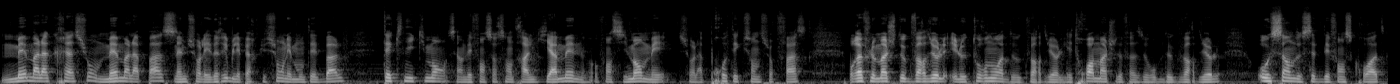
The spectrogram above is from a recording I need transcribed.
même à la création, même à la passe, même sur les dribbles, les percussions, les montées de balles. Techniquement, c'est un défenseur central qui amène offensivement, mais sur la protection de surface. Bref, le match de Gvardiol et le tournoi de Gvardiol, les trois matchs de phase de groupe de Gvardiol, au sein de cette défense croate,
